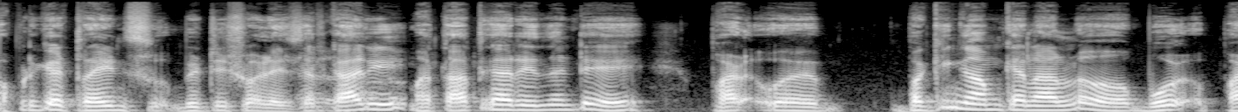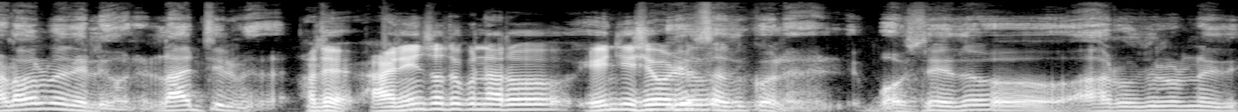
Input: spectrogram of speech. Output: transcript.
అప్పటికే ట్రైన్స్ బ్రిటిష్ వాళ్ళు వేశారు. కానీ మా తాతగారు ఏంటంటే ప బకింగ్హామ్ కెనాల్లో బో పడవల మీద వెళ్ళేవారు లాంచీల మీద. అదే ఆయన ఏం చదువుకున్నారు ఏం చేసేవాళ్ళు? ఏం చదువుకోలేదండి. బహుశా ఏదో ఆ రోజుల్లో ఉన్నది.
